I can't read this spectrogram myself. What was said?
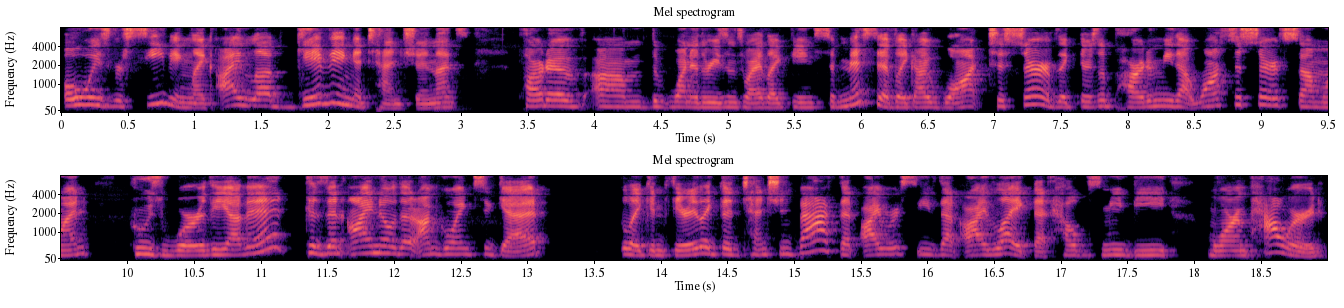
always receiving. Like I love giving attention. That's part of um the one of the reasons why I like being submissive. Like I want to serve. Like there's a part of me that wants to serve someone who's worthy of it because then I know that I'm going to get like in theory like the attention back that I receive that I like that helps me be more empowered.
